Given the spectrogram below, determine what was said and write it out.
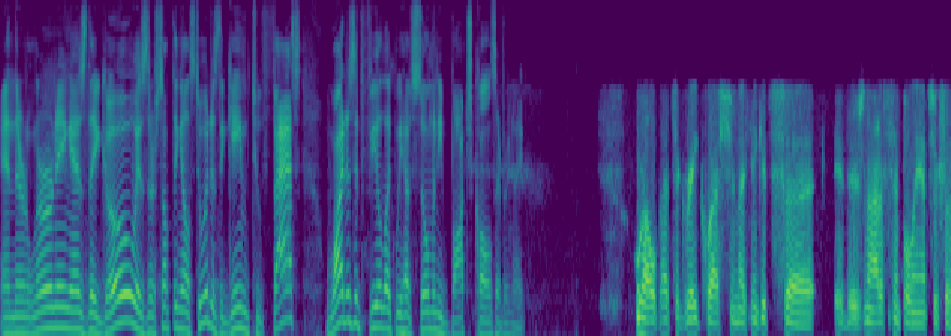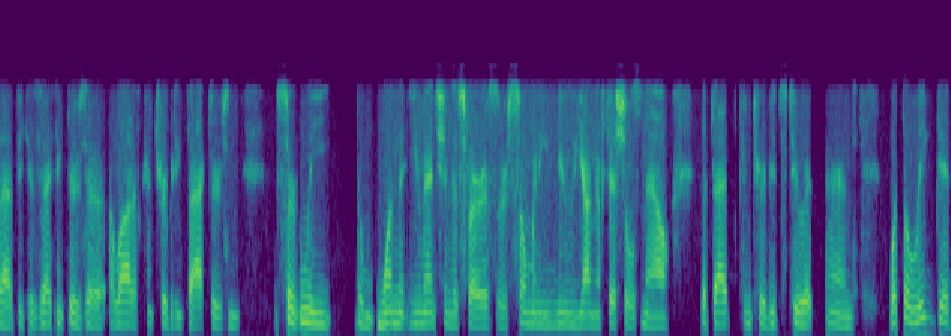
and they're learning as they go? Is there something else to it? Is the game too fast? Why does it feel like we have so many botch calls every night? Well, that's a great question. I think it's uh, there's not a simple answer for that because I think there's a, a lot of contributing factors, and certainly the one that you mentioned as far as there's so many new young officials now that that contributes to it. And what the league did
